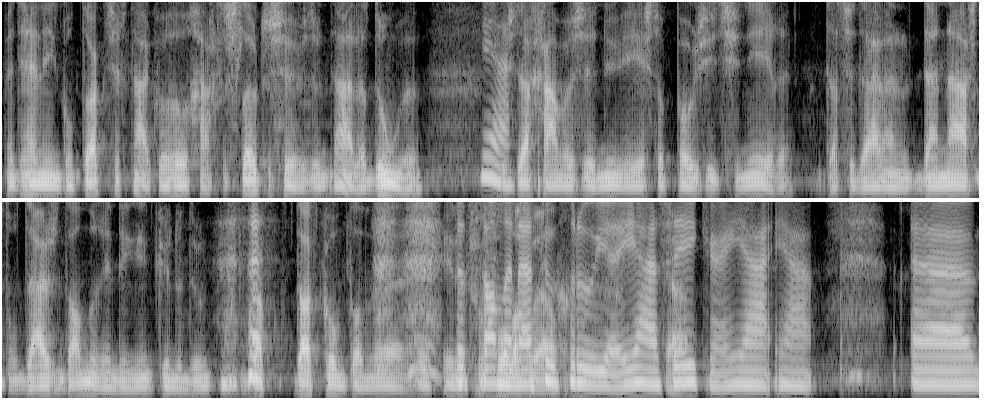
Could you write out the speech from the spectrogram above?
met hen in contact. Zeg, nou, ik wil heel graag de slotenservice doen. Nou, dat doen we. ja. Dus daar gaan we ze nu eerst op positioneren. Dat ze daarna, daarnaast nog duizend andere dingen kunnen doen. Dat, dat komt dan eh, in dat het kan vervolg er naartoe wel. groeien. Ja, zeker. Ja, ja. Eh,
